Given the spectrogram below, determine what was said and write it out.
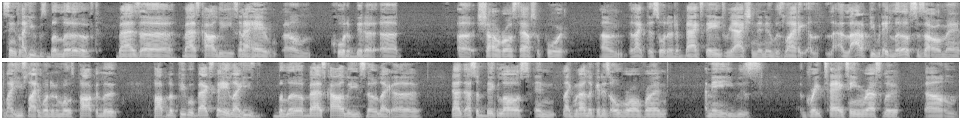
seems like he was beloved by his uh by his colleagues, and I had um caught a bit of uh, uh Sean Ross Sapp's report, um like the sort of the backstage reaction, and it was like a, a, lot of people they love Cesaro, man. Like he's like one of the most popular popular people backstage. Like he's beloved by his colleagues, so like uh that, that's a big loss. And like when I look at his overall run, I mean he was a great tag team wrestler. Um,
